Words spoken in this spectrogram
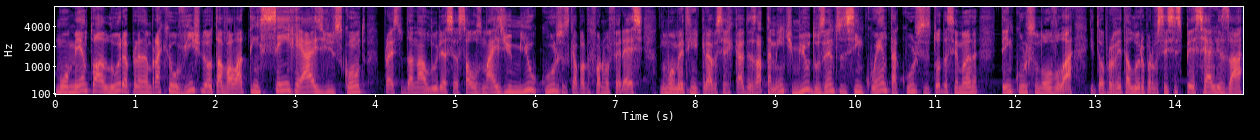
momento Alura para lembrar que o ouvinte do Eu Tava Lá tem 100 reais de desconto para estudar na Alura e acessar os mais de mil cursos que a plataforma oferece no momento em que criava esse recado, exatamente 1.250 cursos e toda semana tem curso novo lá. Então aproveita a Alura para você se especializar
